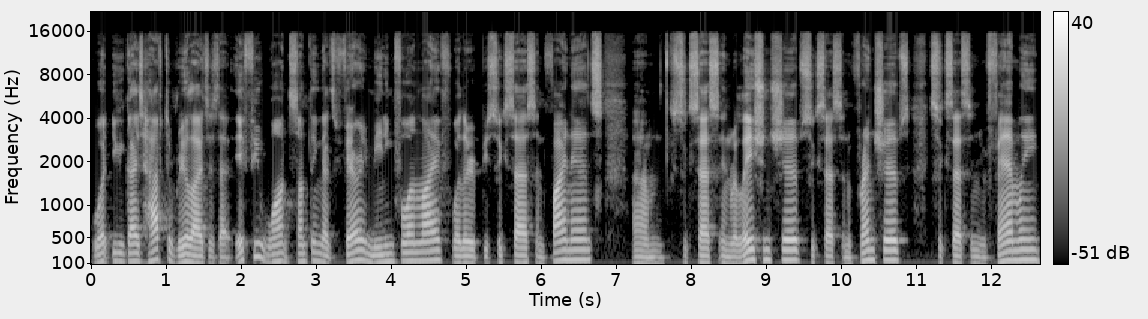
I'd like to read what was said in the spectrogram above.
what you guys have to realize is that if you want something that's very meaningful in life, whether it be success in finance, um, success in relationships, success in friendships, success in your family,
